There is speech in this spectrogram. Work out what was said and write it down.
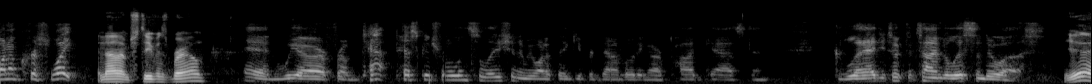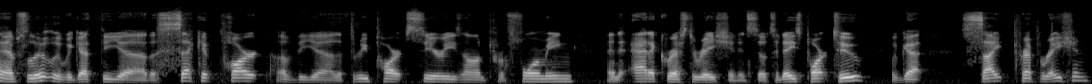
everyone. I'm Chris White. And I'm Stevens Brown. And we are from Tap Pest Control Insulation. And we want to thank you for downloading our podcast. And glad you took the time to listen to us. Yeah, absolutely. We got the uh, the second part of the uh, the three part series on performing an attic restoration. And so today's part two. We've got site preparation.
